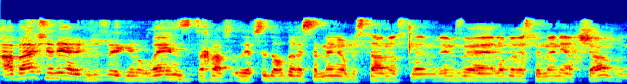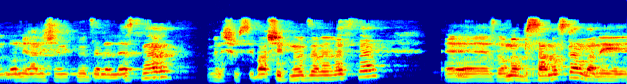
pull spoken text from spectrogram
הבעיה שלי, אני חושב שכאילו ריינס צריך להפסיד או ברסלמניה או בסאמרסלאם, ואם זה לא ברסלמניה עכשיו, לא נראה לי שהם ייתנו את זה ללסנר, אין שום סיבה שייתנו את זה ללסנר. אה, זה אומר בסאמרסלאם, ואני,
